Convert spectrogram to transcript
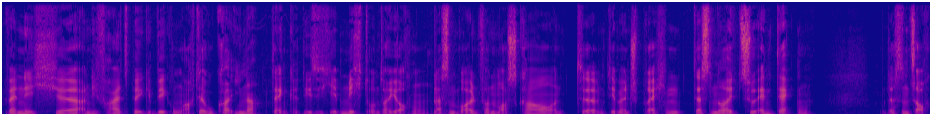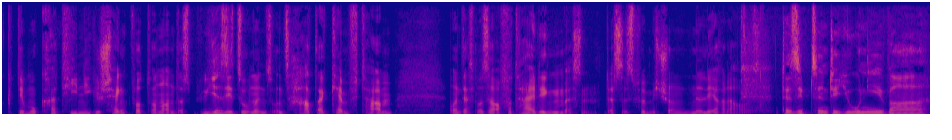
wenn ich äh, an die Freiheitsbewegung auch der Ukrainer denke, die sich eben nicht unterjochen lassen wollen von Moskau und äh, dementsprechend das neu zu entdecken. Dass uns auch Demokratie nie geschenkt wird, sondern dass wir sie zumindest uns hart erkämpft haben und dass wir sie auch verteidigen müssen. Das ist für mich schon eine Lehre daraus. Der 17. Juni war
